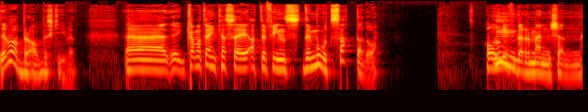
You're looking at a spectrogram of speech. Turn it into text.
Det var bra beskrivet. Eh, kan man tänka sig att det finns det motsatta då? Om det, Undermänniskan.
